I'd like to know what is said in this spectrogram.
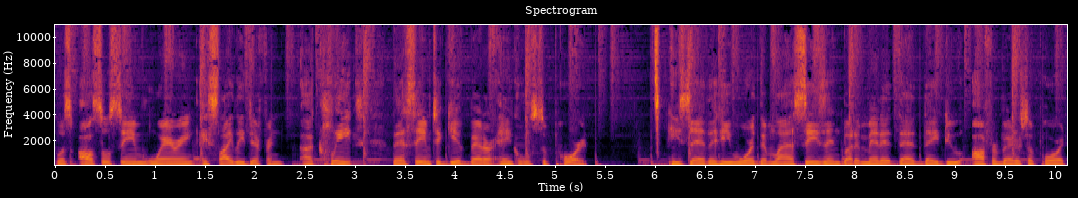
was also seen wearing a slightly different uh, cleat that seemed to give better ankle support. He said that he wore them last season, but admitted that they do offer better support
